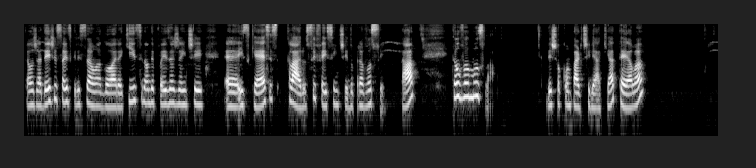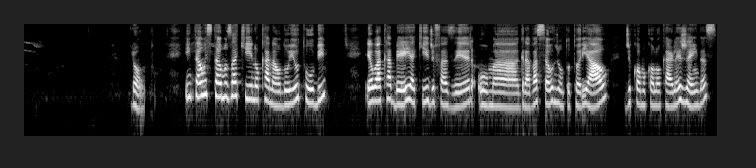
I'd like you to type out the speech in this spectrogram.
Então, já deixe sua inscrição agora aqui, senão depois a gente é, esquece. Claro, se fez sentido para você, tá? Então, vamos lá. Deixa eu compartilhar aqui a tela. Pronto. Então, estamos aqui no canal do YouTube. Eu acabei aqui de fazer uma gravação de um tutorial de como colocar legendas.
